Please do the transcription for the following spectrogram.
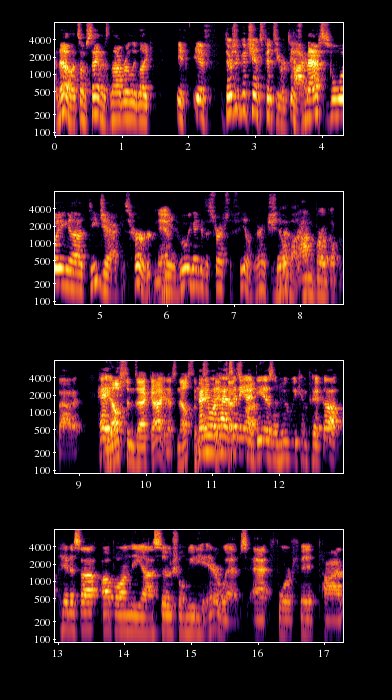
I know that's what I'm saying. It's not really like if if There's a good chance Fitzy if. Matt's boy uh, Jack is hurt, Yeah. I mean, who are we gonna get to stretch the field? There ain't shit out Nobody. there. I'm broke up about it. Hey, Nelson's that guy. That's Nelson. if anyone has any ideas on who we can pick up, hit us up, up on the uh, social media interwebs at forfeitpod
